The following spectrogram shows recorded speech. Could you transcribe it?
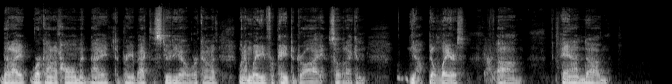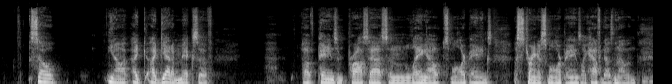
that I work on at home at night to bring it back to the studio, work on it when I'm waiting for paint to dry so that I can, you know, build layers. Um, and um, so, you know, I, I get a mix of of paintings in process and laying out smaller paintings, a string of smaller paintings, like half a dozen of them, mm-hmm.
